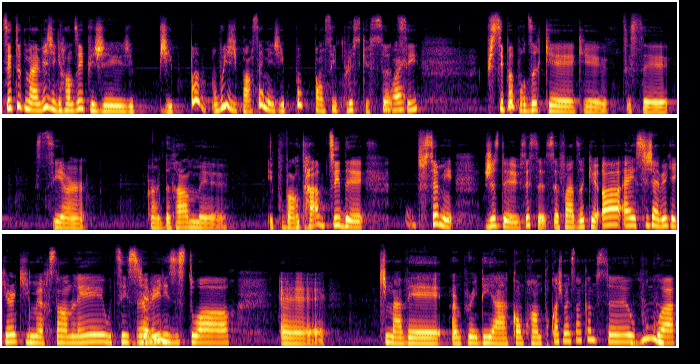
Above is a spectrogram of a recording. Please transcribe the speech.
sais, toute ma vie, j'ai grandi, puis j'ai j'ai- j'ai pas... Oui, j'y pensais, mais j'ai pas pensé plus que ça, Ouais. tu sais. Puis c'est pas pour dire que, que c'est c'est un, un drame euh, épouvantable, tu sais, de tout ça, mais juste de ça, se faire dire que, ah, hey, si j'avais eu quelqu'un qui me ressemblait, ou tu sais, si Ben j'avais oui. eu des histoires euh, qui m'avaient un peu aidé à comprendre pourquoi je me sens comme ça, Mhm. ou pourquoi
